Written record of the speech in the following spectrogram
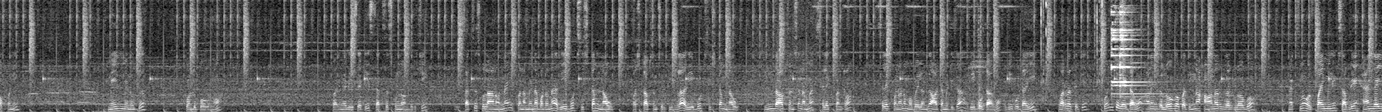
ஆஃப் பண்ணி மெயின் மெனுக்கு கொண்டு போகணும். பாருங்கள் ரீசெட் இஸ் சக்ஸஸ்ஃபுல்னு வந்துருச்சு. சக்ஸஸ்ஃபுல் ஆனோடனே இப்போ நம்ம என்ன பண்ணுறோம்னா reboot system now first options இருக்கு இல்லைங்களா? ரீபூட் சிஸ்டம் நவ் இந்த ஆப்ஷன்ஸை நம்ம செலக்ட் பண்ணுறோம் செலக்ட் பண்ணோன்னா மொபைல் வந்து ஆட்டோமேட்டிக்காக ரீபூட் ஆகும். ரீபூட் ஆகி வர்றதுக்கு கொஞ்சம் லேட் ஆகும். ஆனால் இந்த லோகோ பார்த்திங்கன்னா ஹானருங்கிற லோகோ மேக்ஸிமம் ஒரு ஃபைவ் மினிட்ஸ் அப்படியே ஹேங் ஆகி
